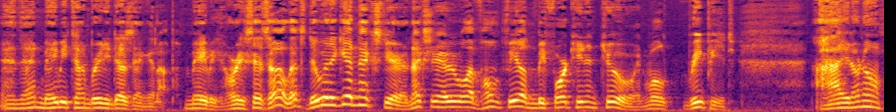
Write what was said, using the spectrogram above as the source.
And then maybe Tom Brady does hang it up. Maybe. Or he says, oh, let's do it again next year. Next year we'll have home field and be 14 and 2 and we'll repeat. I don't know.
